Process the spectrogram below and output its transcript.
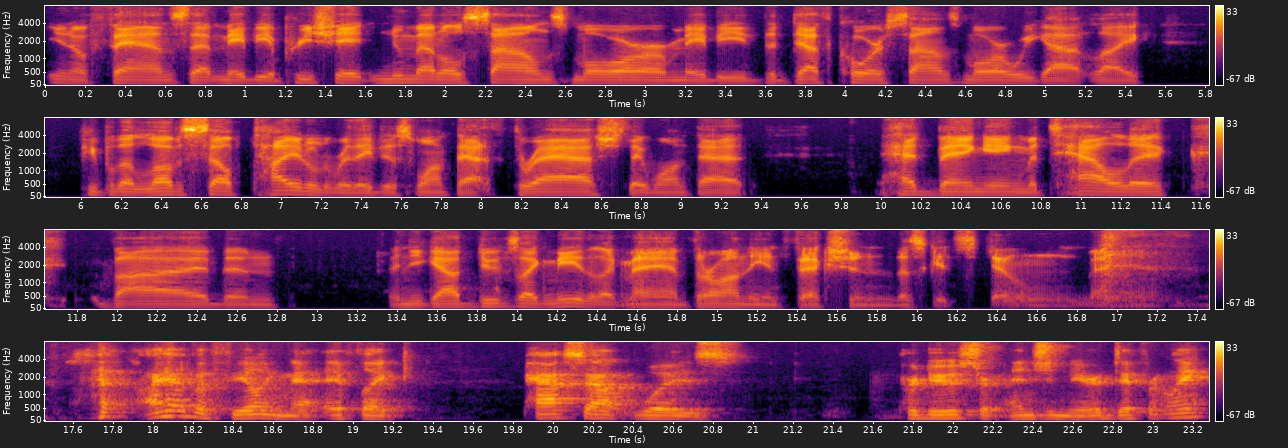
you know fans that maybe appreciate nu metal sounds more, or maybe the deathcore sounds more. We got like people that love self-titled where they just want that thrash they want that headbanging metallic vibe and and you got dudes like me that like man throw on the infection. Let's get stoned man. I have a feeling that if like pass out was produced or engineered differently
